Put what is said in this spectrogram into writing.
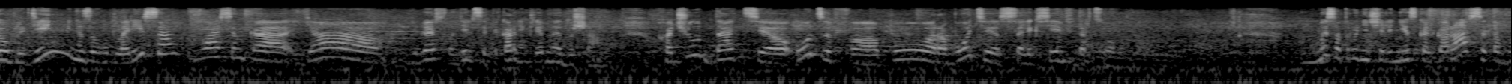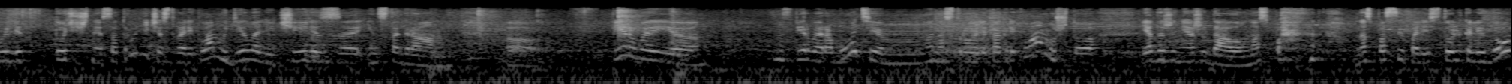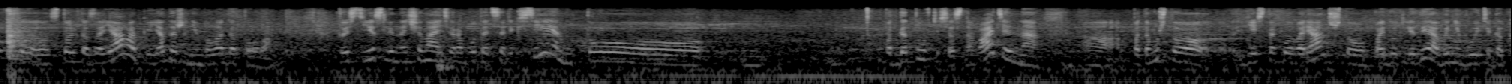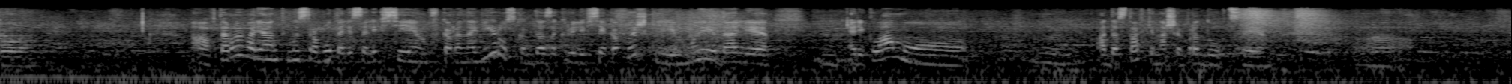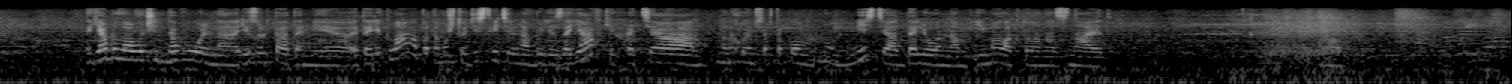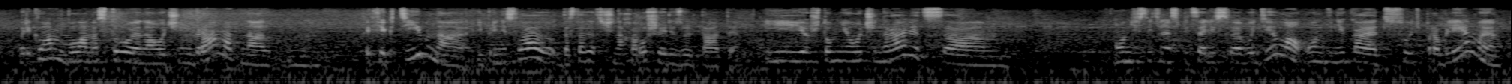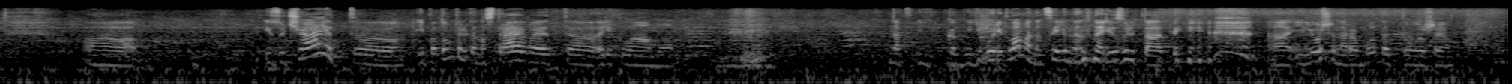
Добрый день, меня зовут Лариса Власенко, я являюсь владельцей пекарни «Хлебная душа». Хочу дать э, отзыв э, по работе с Алексеем Федорцовым. Мы сотрудничали несколько раз, это были точечные сотрудничества, рекламу делали через Инстаграм. Э, ну, в первой работе мы настроили так рекламу, что я даже не ожидала. У нас посыпались столько лидов, э, столько заявок, и я даже не была готова. То есть, если начинаете работать с Алексеем, то подготовьтесь основательно, а, потому что есть такой вариант, что пойдут лиды, а вы не будете готовы. А второй вариант, мы сработали с Алексеем в коронавирус, когда закрыли все кафешки, и мы дали рекламу о доставке нашей продукции. Я была очень довольна результатами этой рекламы, потому что действительно были заявки, хотя мы находимся в таком ну, месте отдаленном, и мало кто о нас знает. А, реклама была настроена очень грамотно, эффективно и принесла достаточно хорошие результаты. И что мне очень нравится, он действительно специалист своего дела, он вникает в суть проблемы, изучает э, и потом только настраивает э, рекламу. Как бы его реклама нацелена на результаты, а, и Лешина работа тоже.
